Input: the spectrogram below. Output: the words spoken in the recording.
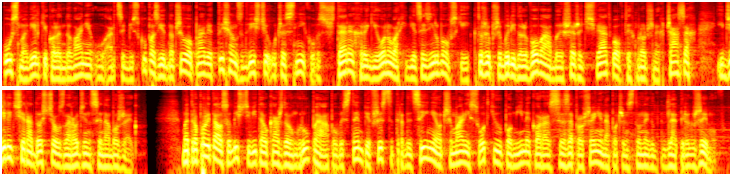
Ósme Wielkie Kolędowanie u arcybiskupa zjednoczyło prawie 1200 uczestników z czterech regionów archidiecezji lwowskiej, którzy przybyli do Lwowa, aby szerzyć światło w tych mrocznych czasach i dzielić się radością z narodzin Syna Bożego. Metropolita osobiście witał każdą grupę, a po występie wszyscy tradycyjnie otrzymali słodki upominek oraz zaproszenie na poczęstunek dla pielgrzymów.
